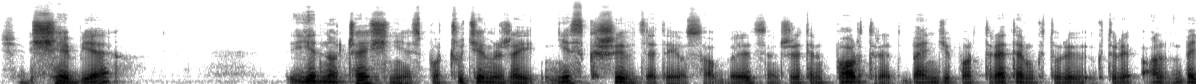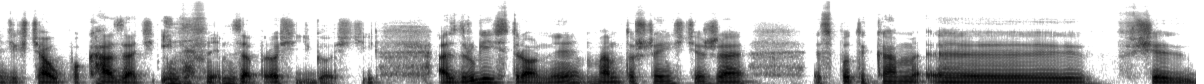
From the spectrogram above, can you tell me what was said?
siebie, siebie jednocześnie z poczuciem, że nie skrzywdzę tej osoby, znaczy, że ten portret będzie portretem, który, który on będzie chciał pokazać innym, zaprosić gości, a z drugiej strony mam to szczęście, że spotykam yy, się,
